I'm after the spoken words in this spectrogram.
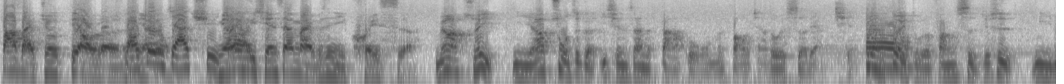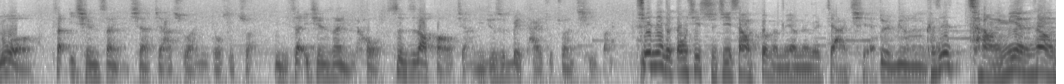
八百就掉了，保证夹去。你要用一千三买，不是你亏死了？没有啊，所以你要做这个一千三的大货，我们保夹都会设两千。用对赌的方式，就是你如果在一千三以下加出来，你都是赚；你在一千三以后，甚至到保夹，你就是被台主赚七百。所以那个东西实际上根本没有那个价钱。对，没有那个。可是场面上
